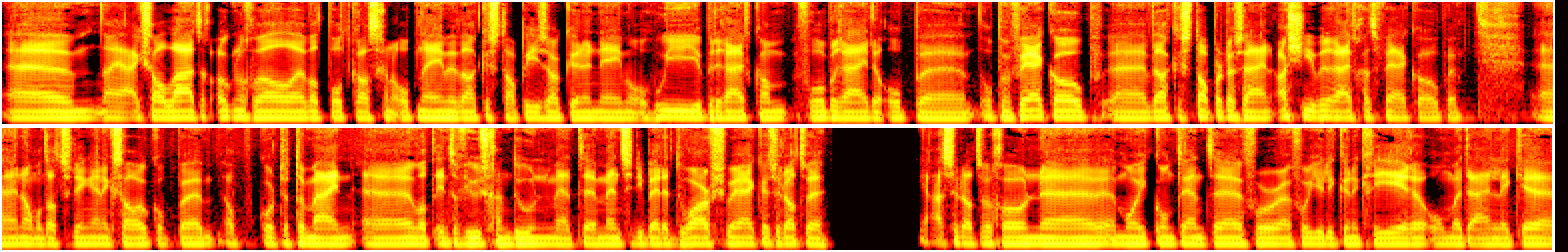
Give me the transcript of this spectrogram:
Ehm, nou ja, ik zal later ook nog wel eh, wat podcasts gaan opnemen. Welke stappen je zou kunnen nemen. Hoe je je bedrijf kan voorbereiden op, eh, op een verkoop. eh, welke stappen er zijn als je je bedrijf gaat verkopen. En allemaal dat soort dingen. En ik zal ook op, op korte termijn wat interviews gaan doen met mensen die bij de Dwarfs werken. Zodat we Ja, zodat we gewoon uh, mooie content uh, voor, voor jullie kunnen creëren om uiteindelijk uh,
